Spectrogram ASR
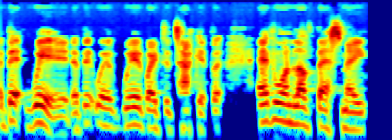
a bit weird, a bit weird, weird way to attack it. But everyone loved Best Mate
